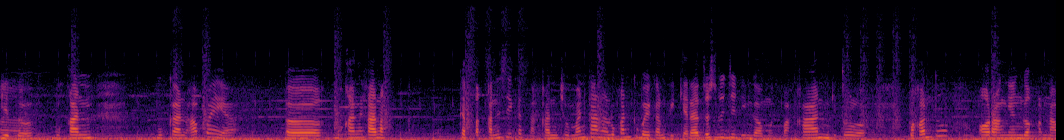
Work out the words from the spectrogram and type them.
gitu. Bukan bukan apa ya eh, bukan karena ketekan sih ketekan cuman karena lu kan kebaikan pikiran terus lu jadi nggak mood makan gitu loh. Bahkan tuh orang yang nggak kena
